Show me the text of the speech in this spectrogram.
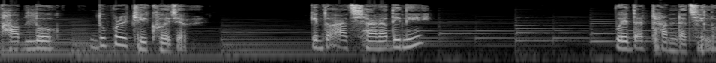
ভাবলো দুপুরে ঠিক হয়ে যাবে। কিন্তু আজ সারাদিনই ওয়েদার ঠান্ডা ছিল।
